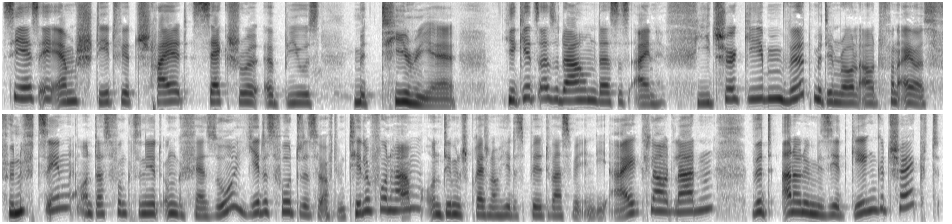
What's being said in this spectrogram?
CSAM steht für Child Sexual Abuse Material. Hier geht es also darum, dass es ein Feature geben wird mit dem Rollout von iOS 15 und das funktioniert ungefähr so. Jedes Foto, das wir auf dem Telefon haben und dementsprechend auch jedes Bild, was wir in die iCloud laden, wird anonymisiert gegengecheckt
